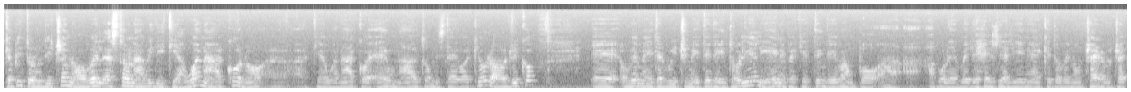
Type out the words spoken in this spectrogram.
capitolo 19, le astronavi di Tiahuanaco, no? eh, Tiahuanaco è un altro mistero archeologico, e ovviamente lui ci mette dentro gli alieni perché tendeva un po' a, a voler vedere gli alieni anche dove non c'erano, cioè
